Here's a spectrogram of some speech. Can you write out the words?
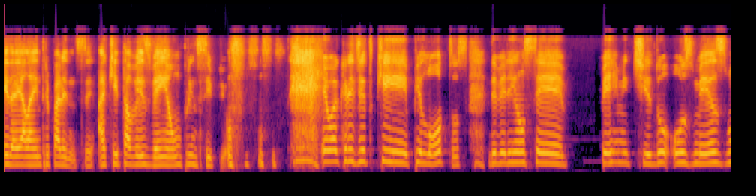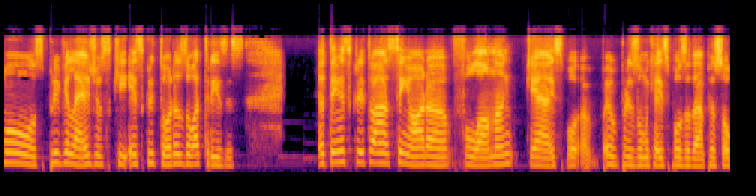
e daí ela entre parênteses. Aqui talvez venha um princípio. Eu acredito que pilotos deveriam ser permitido os mesmos privilégios que escritoras ou atrizes. Eu tenho escrito a senhora fulana, que é a esposa, eu presumo que é a esposa da pessoa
